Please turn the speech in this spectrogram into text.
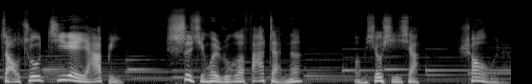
找出基列雅比，事情会如何发展呢？我们休息一下，稍后回来。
